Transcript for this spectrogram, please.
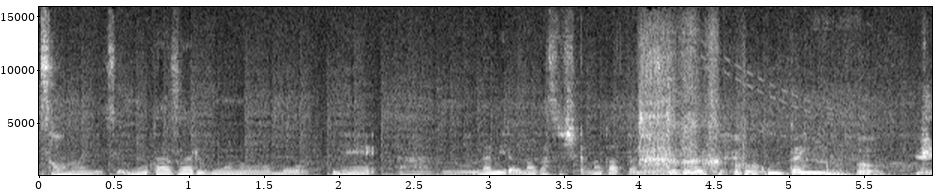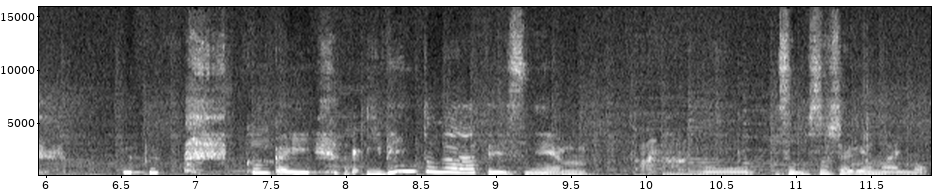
そうなんですよ。持たざる者はもうねあの涙を流すしかなかったんですけど うん。今回うん。今回なんかイベントがあってですね、うんはいあのそのソシャゲ内の。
